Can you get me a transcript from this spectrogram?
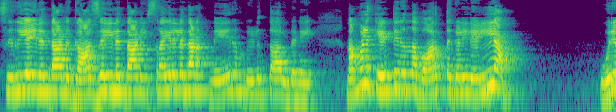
സിറിയയിൽ എന്താണ്? ഗാസയിൽ എന്താണ്? ഇസ്രായേലിൽ എന്താണ്? നേരം വെളുത്താൽ ഉടനെ നമ്മൾ കേട്ടിരുന്ന വാർത്തകളിലെല്ലാം ഒരു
